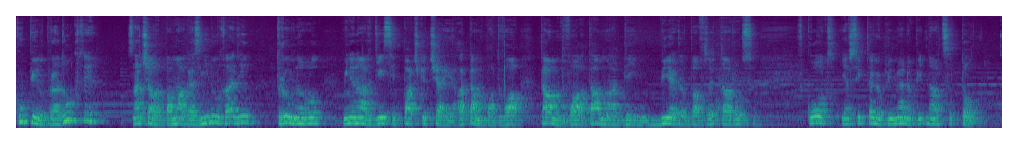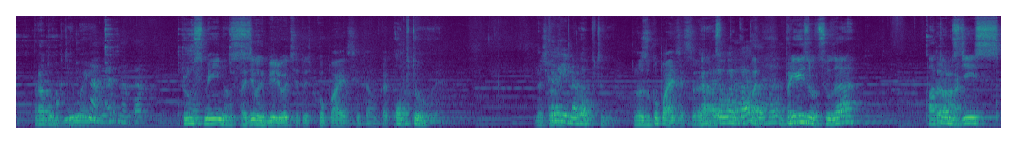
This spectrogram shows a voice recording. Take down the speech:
Купил продукты, сначала по магазинам ходил, трудно было, мне надо 10 пачек чая, а там по два, там два, там один, бегал по всей Тарусе. В год я всегда говорю, примерно 15 тонн продукты Ну, мои, наверное, так. плюс-минус, А где вы их берете, то есть покупаете там как? оптовые. Значит, Калиново. оптовые. ну закупаете. Да, покупают. да. Привезут сюда, потом Так. здесь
